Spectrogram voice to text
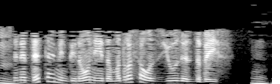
Mm. then at that time in Benoni, the madrasa was used as the base. Mm.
